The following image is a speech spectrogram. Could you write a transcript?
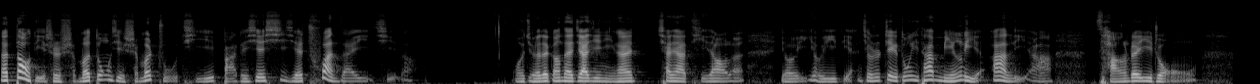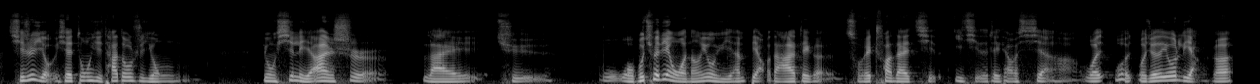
那到底是什么东西、什么主题把这些细节串在一起呢？我觉得刚才佳琪你刚才恰恰提到了有有一点，就是这个东西它明里暗里啊藏着一种，其实有一些东西它都是用用心理暗示来去，我我不确定我能用语言表达这个所谓串在起一起的这条线哈，我我我觉得有两个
